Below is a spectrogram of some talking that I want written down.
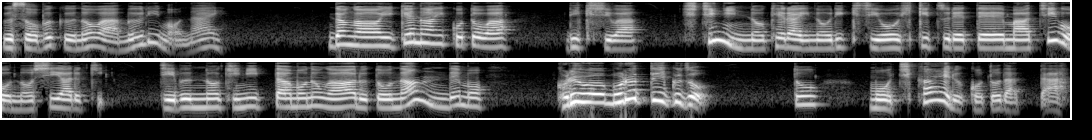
嘘吹くのは無理もない。だがいけないことは、力士は七人の家来の力士を引き連れて町をのし歩き、自分の気に入ったものがあると何でも、これはもらっていくぞと持ち帰ることだった。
